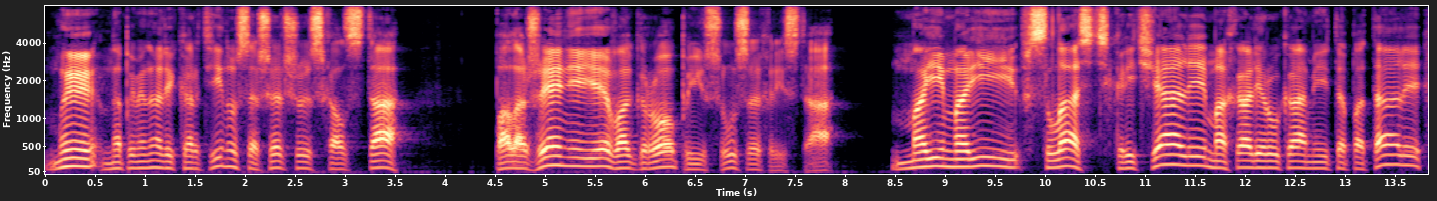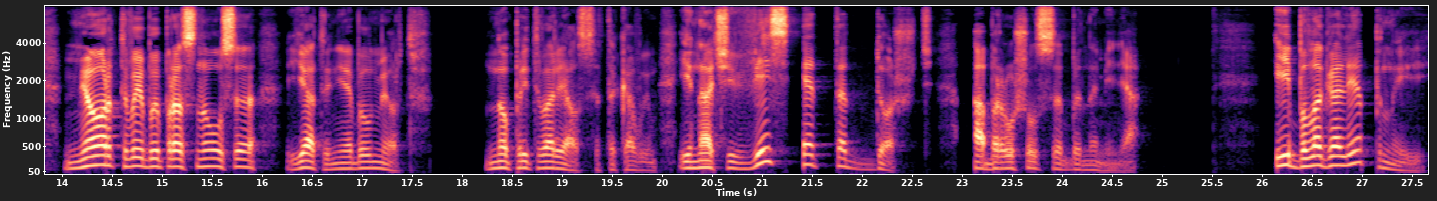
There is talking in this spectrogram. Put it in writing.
Мы напоминали картину, сошедшую с холста «Положение в гроб Иисуса Христа». Мои Марии всласть кричали, махали руками и топотали. Мертвый бы проснулся, я-то не был мертв, но притворялся таковым, иначе весь этот дождь обрушился бы на меня. И благолепный,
